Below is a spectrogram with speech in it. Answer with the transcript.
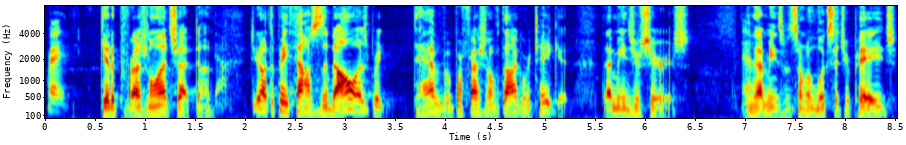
Right. Get a professional headshot done. Yeah. You don't have to pay thousands of dollars, but to have a professional photographer take it, that means you're serious. Yeah. And that means when someone looks at your page,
